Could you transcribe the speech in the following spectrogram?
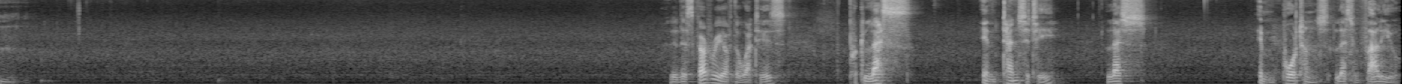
Hmm. The discovery of the what is put less intensity, less importance, less value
